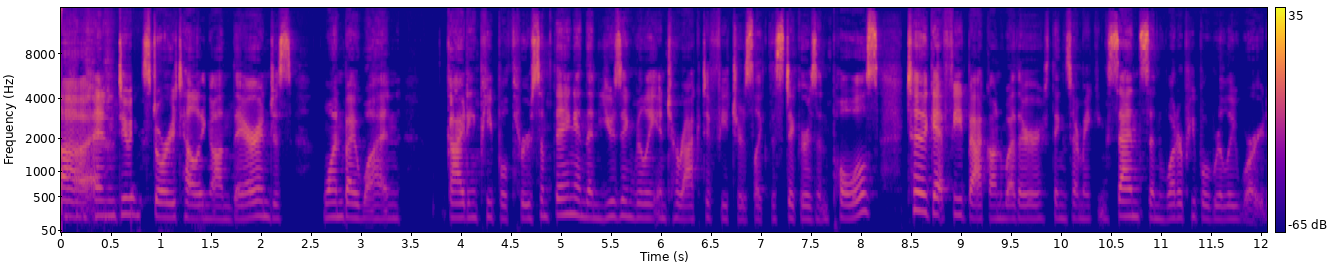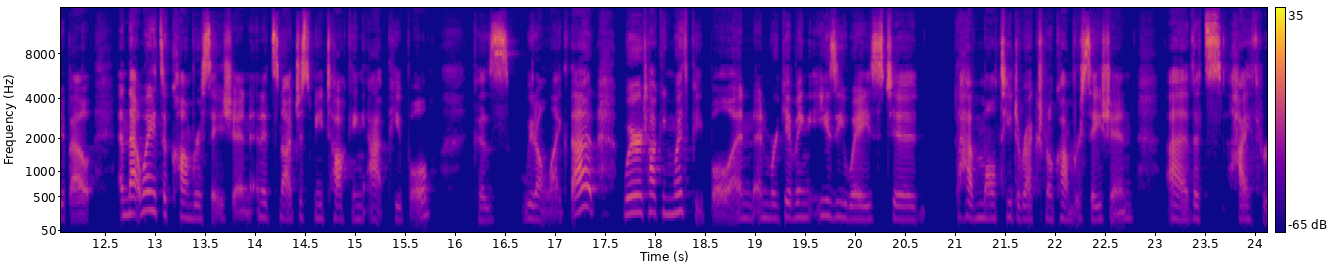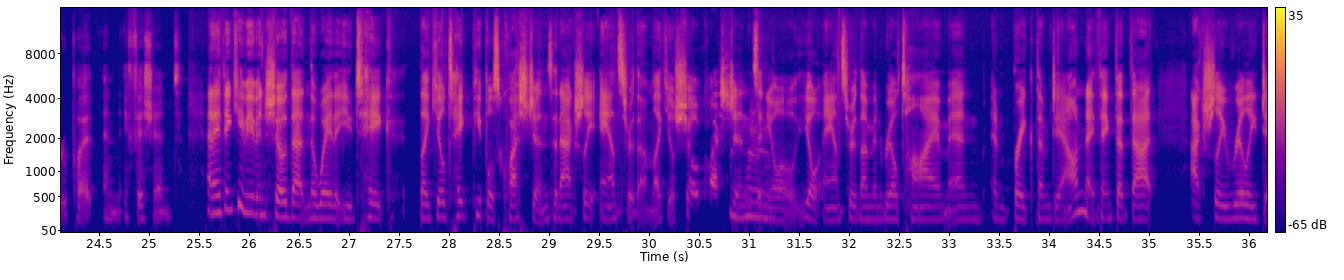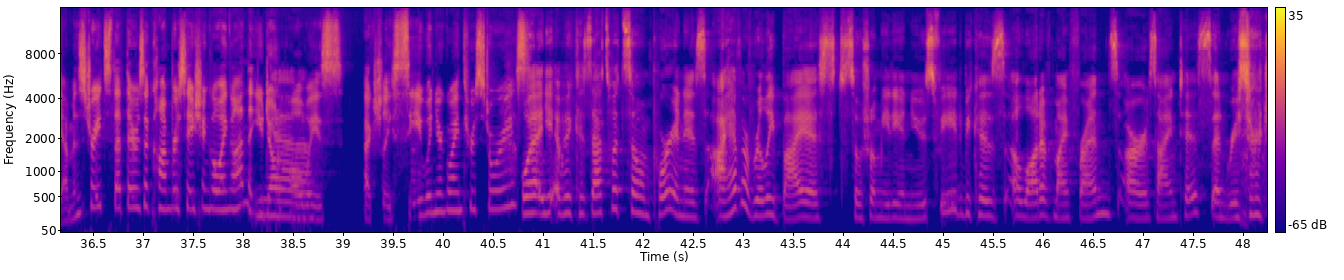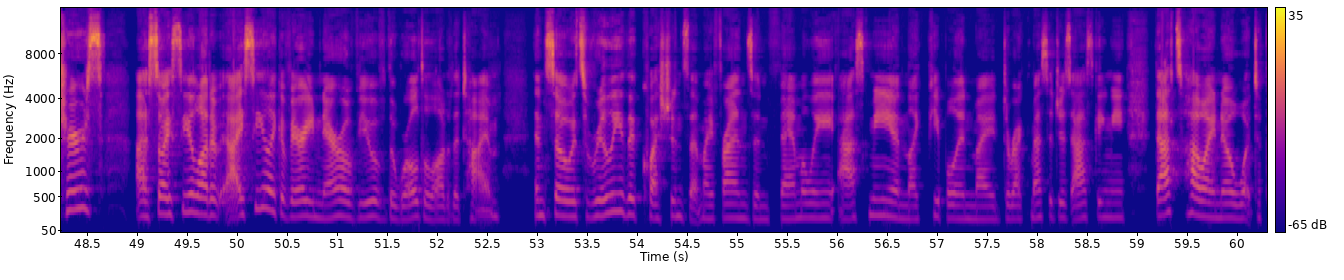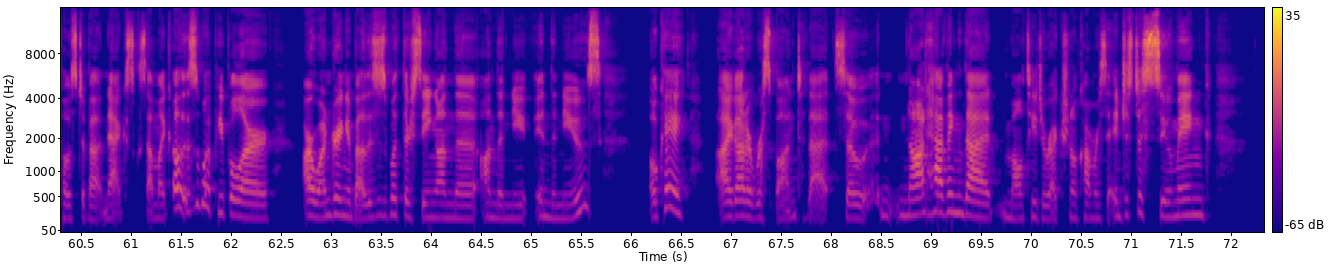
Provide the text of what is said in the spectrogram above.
uh, and doing storytelling on there and just one by one guiding people through something and then using really interactive features like the stickers and polls to get feedback on whether things are making sense and what are people really worried about. And that way it's a conversation and it's not just me talking at people because we don't like that. We're talking with people and and we're giving easy ways to have multi-directional conversation uh, that's high throughput and efficient. And i think you've even showed that in the way that you take like you'll take people's questions and actually answer them. Like you'll show questions mm-hmm. and you'll you'll answer them in real time and and break them down. And i think that that actually really demonstrates that there's a conversation going on that you yeah. don't always actually see when you're going through stories. Well yeah, because that's what's so important is i have a really biased social media news feed because a lot of my friends are scientists and researchers uh, so i see a lot of i see like a very narrow view of the world a lot of the time and so it's really the questions that my friends and family ask me and like people in my direct messages asking me. That's how I know what to post about next cuz I'm like, "Oh, this is what people are are wondering about. This is what they're seeing on the on the new in the news." Okay, I got to respond to that. So not having that multi-directional conversation just assuming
